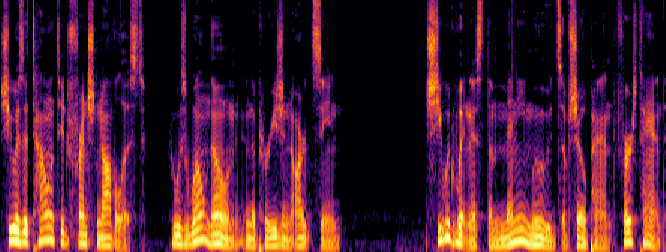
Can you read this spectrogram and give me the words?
She was a talented French novelist who was well known in the Parisian art scene. She would witness the many moods of Chopin firsthand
